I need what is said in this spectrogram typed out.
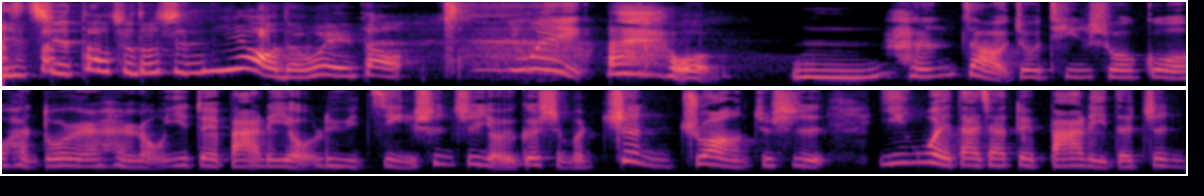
一句到处都是尿的味道，因为，哎，我。嗯，很早就听说过，很多人很容易对巴黎有滤镜，甚至有一个什么症状，就是因为大家对巴黎的症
